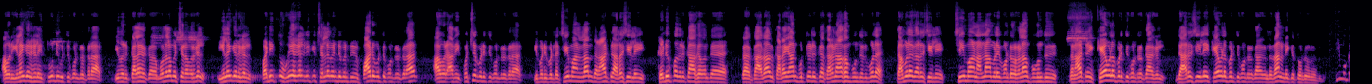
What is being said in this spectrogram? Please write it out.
அவர் இளைஞர்களை தூண்டிவிட்டு கொண்டிருக்கிறார். இவர் கல க- முதலமைச்சர் அவர்கள் இளைஞர்கள் படித்து உயர்கல்விக்கு செல்ல வேண்டும் என்று பாடுபட்டு கொண்டிருக்கிறார். அவர் அதை கொச்சைப்படுத்தி கொண்டிருக்கிறார். இப்படிப்பட்ட சீமானெல்லாம் இந்த நாட்டு அரசியலை கெடுப்பதற்காக வந்த க- க- அதாவது கரையான் புற்றெடுக்க கரணாகம் பூந்தது போல தமிழக அரசியலே சீமான் அண்ணாமலை போன்றவர்களாம் புகுந்து இந்த நாட்டை கேவலப்படுத்தி கொண்டிருக்கார்கள். இந்த அரசியலை கேவலப்படுத்தி கொண்டிருக்கார்கள் என்று தான் நினைக்க தோன்றுகிறது. திமுக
